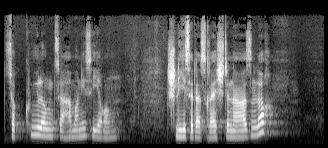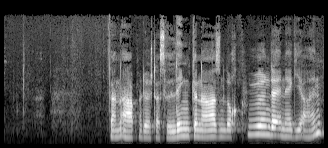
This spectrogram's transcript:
zur Kühlung, zur Harmonisierung. Schließe das rechte Nasenloch. Dann atme durch das linke Nasenloch kühlende Energie ein.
